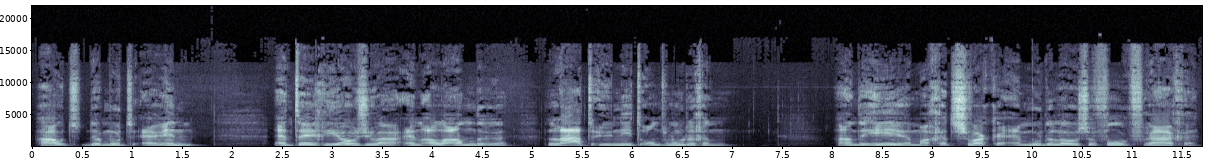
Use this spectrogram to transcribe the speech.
Houd de moed erin. En tegen Jozua en alle anderen: Laat u niet ontmoedigen. Aan de Heere mag het zwakke en moedeloze volk vragen:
